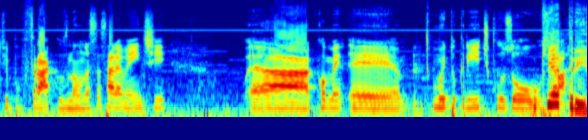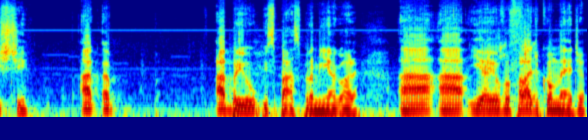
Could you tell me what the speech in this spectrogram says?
tipo, fracos, não necessariamente é, é, muito críticos ou, O que é lá. triste? A- a- abriu espaço pra mim agora. A, a, e aí eu vou falar de comédia.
